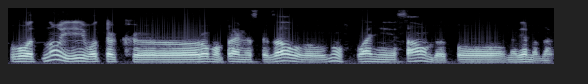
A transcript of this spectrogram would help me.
вот, ну и вот как э, Рома правильно сказал, ну, в плане саунда, то, наверное, да.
